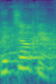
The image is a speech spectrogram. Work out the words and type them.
It's okay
